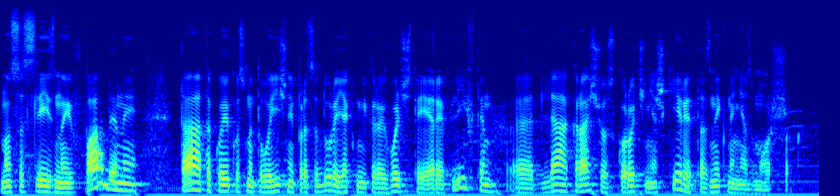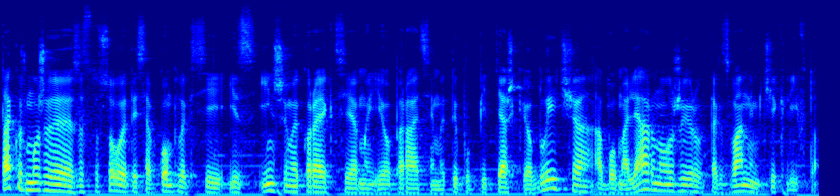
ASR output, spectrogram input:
носослізної впадини та такої косметологічної процедури, як мікроігольчатий РФ-ліфтинг е, для кращого скорочення шкіри та зникнення зморшок. Також може застосовуватися в комплексі із іншими корекціями і операціями типу підтяжки обличчя або малярного жиру, так званим чек-ліфтом.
